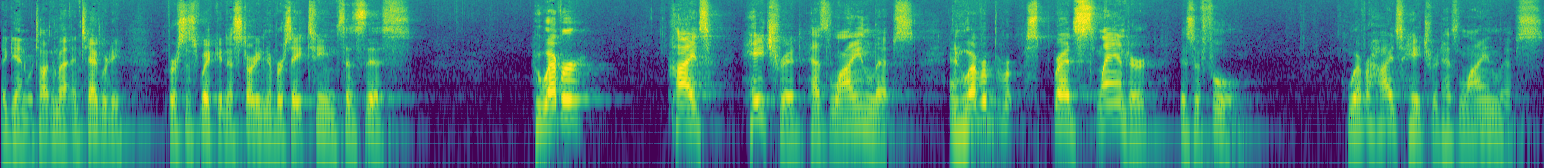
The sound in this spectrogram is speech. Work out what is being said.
Again, we're talking about integrity versus wickedness. Starting in verse 18 says this Whoever hides hatred has lying lips, and whoever spreads slander is a fool. Whoever hides hatred has lying lips.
